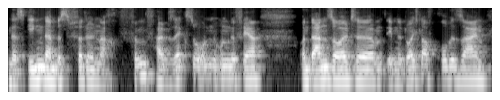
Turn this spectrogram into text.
Das ging dann bis Viertel nach fünf, halb sechs so un ungefähr. Und dann sollte eben eine Durchlaufprobe sein.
